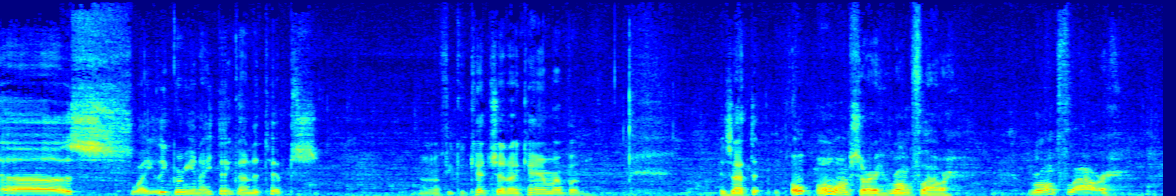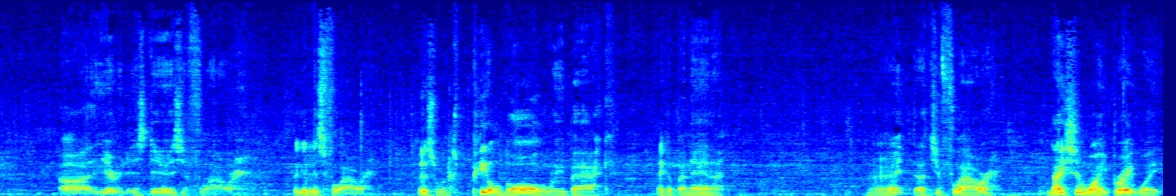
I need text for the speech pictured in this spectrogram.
Uh, slightly green, I think, on the tips. I don't know if you could catch that on camera, but is that the... Oh, oh, I'm sorry. Wrong flower. Wrong flower. Uh, there it is. There's your flower. Look at this flower. This one's peeled all the way back. Like a banana. Alright, that's your flower. Nice and white, bright white.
